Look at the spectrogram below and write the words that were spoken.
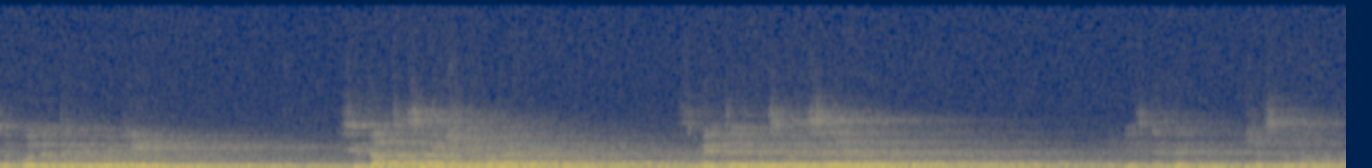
заходити в його дім, сідати з грішниками, з митарями, з фарисеями і з ними частувати.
